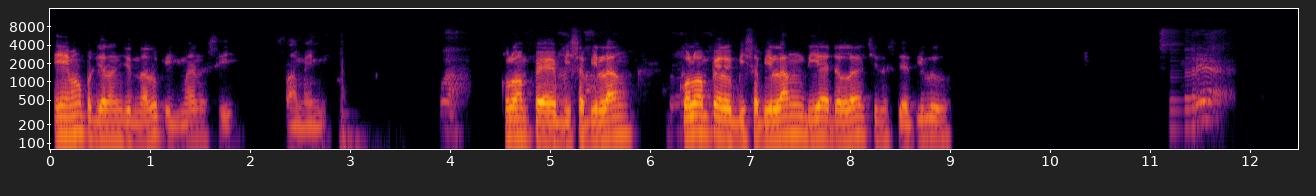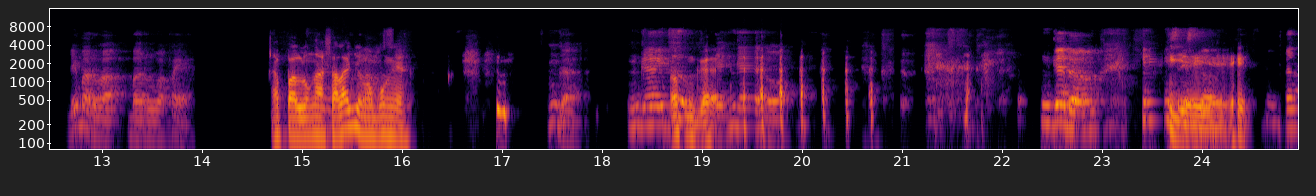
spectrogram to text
Iya emang perjalanan cinta lu kayak gimana sih selama ini? wah Kalau sampai bisa bilang, kalau sampai lu bisa bilang dia adalah cinta sejati lu. sebenarnya dia baru baru apa ya Apa lu ngasal aja ngomongnya? enggak enggak itu Oh, enggak. ya, enggak dong enggak dong Iya, iya. Enggak.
